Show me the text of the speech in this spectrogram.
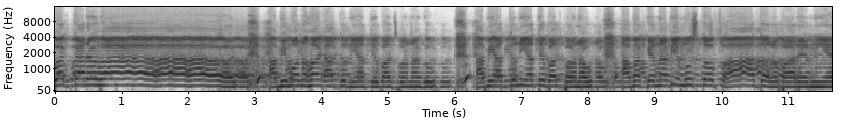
বকর ভাই, আমি মনে হয় আর দুনিয়াতে বাঁচবো না গো। আমি আর দুনিয়াতে বাঁচবো না। আমাকে নবী মুস্তফা দরবারে নিয়ে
